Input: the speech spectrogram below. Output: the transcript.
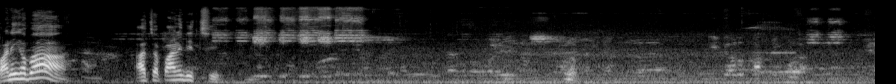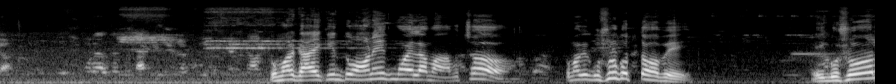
পানি খাবা? আচ্ছা পানি দিচ্ছি। তোমার গায়ে কিন্তু অনেক ময়লা, মা, বুঝছ? তোমাকে গোসল করতে হবে। এই গোসল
